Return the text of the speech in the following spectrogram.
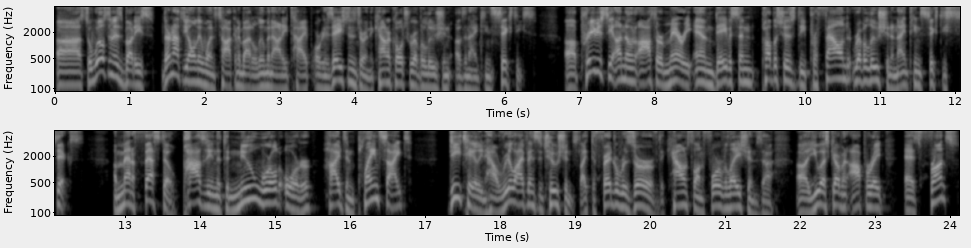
Uh, so Wilson and his buddies, they're not the only ones talking about Illuminati type organizations during the counterculture revolution of the 1960s. Uh, previously unknown author Mary M. Davison publishes The Profound Revolution in 1966, a manifesto positing that the New World Order hides in plain sight detailing how real life institutions like the Federal Reserve, the Council on Foreign Relations, uh, uh, U.S. government operate as fronts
